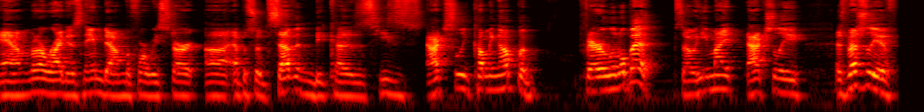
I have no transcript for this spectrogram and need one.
and I'm gonna write his name down before we start uh, episode seven because he's actually coming up a fair little bit, so he might actually, especially if.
